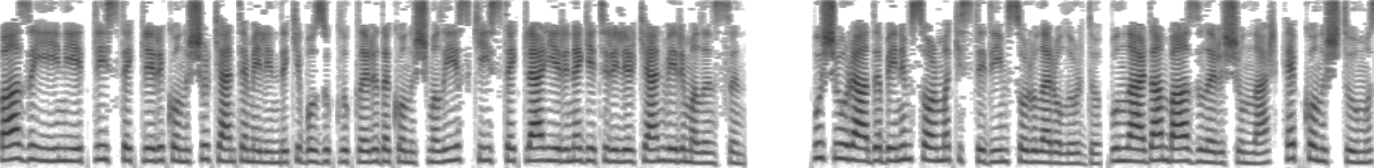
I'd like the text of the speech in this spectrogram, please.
Bazı iyi niyetli istekleri konuşurken temelindeki bozuklukları da konuşmalıyız ki istekler yerine getirilirken verim alınsın. Bu şurada benim sormak istediğim sorular olurdu. Bunlardan bazıları şunlar, hep konuştuğumuz,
